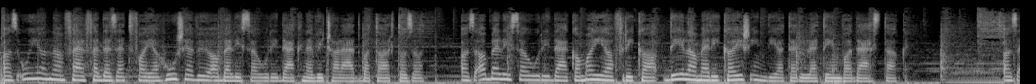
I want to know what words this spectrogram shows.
Az újonnan felfedezett faj a húsevő abelisauridák nevű családba tartozott az abelisauridák a mai Afrika, Dél-Amerika és India területén vadáztak. Az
